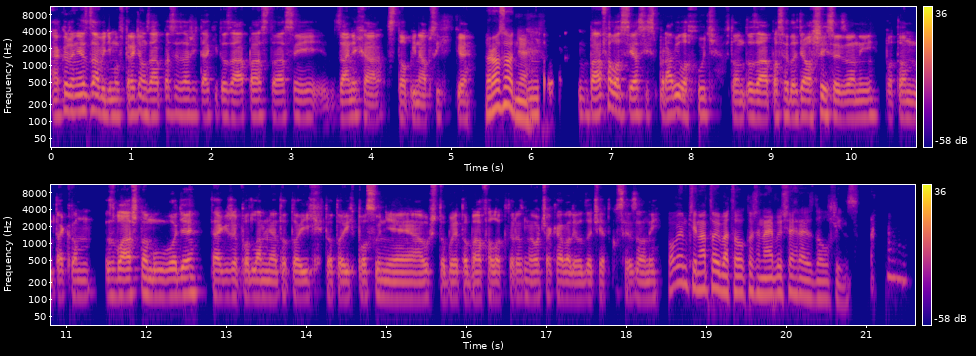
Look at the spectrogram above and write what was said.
Akože nezávidím mu v treťom zápase zažiť takýto zápas, to asi zanechá stopy na psychike. Rozhodne. Buffalo si asi spravilo chuť v tomto zápase do ďalšej sezóny po tom takom zvláštnom úvode, takže podľa mňa toto ich, toto ich posunie a už to bude to Buffalo, ktoré sme očakávali od začiatku sezóny. Poviem ti na to iba toľko, že najbližšie hraje z Dolphins.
